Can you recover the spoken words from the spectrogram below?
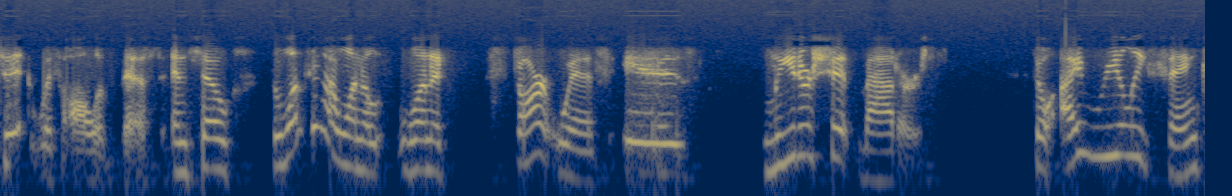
sit with all of this. And so, the one thing I want to want to start with is leadership matters. So I really think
